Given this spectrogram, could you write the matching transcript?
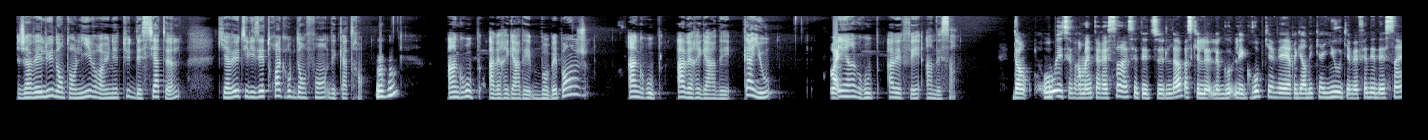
j'avais lu dans ton livre une étude des Seattle qui avait utilisé trois groupes d'enfants des 4 ans. Mm -hmm. Un groupe avait regardé Bob éponge, un groupe avait regardé Caillou ouais. et un groupe avait fait un dessin. Donc, oui, c'est vraiment intéressant hein, cette étude-là parce que le, le, les groupes qui avaient regardé Caillou qui avaient fait des dessins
